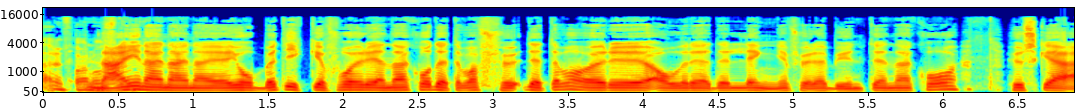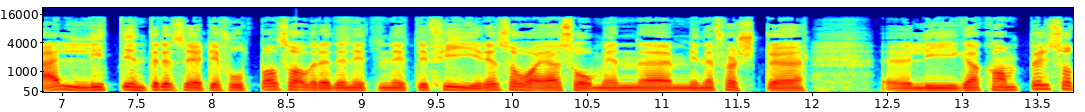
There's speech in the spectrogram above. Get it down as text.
derifra? Nei, nei, nei, nei, jeg jobbet ikke for NRK. Dette var, før, dette var eh, allerede lenge før jeg begynte i NRK. Husker jeg er litt interessert i fotball, så allerede i 1994 så var jeg så min, mine første ligakamper. Så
